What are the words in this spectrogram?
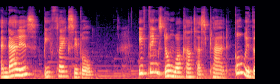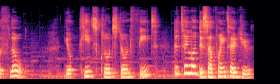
and that is be flexible. If things don't work out as planned, go with the flow. Your kids' clothes don't fit, the tailor disappointed you,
